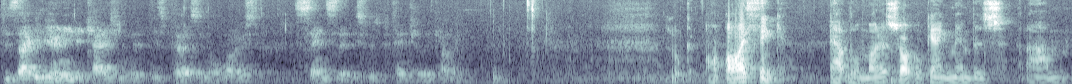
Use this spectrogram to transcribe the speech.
Does that give you an indication that this person almost sensed that this was potentially coming? Look, I think outlaw motorcycle gang members um,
